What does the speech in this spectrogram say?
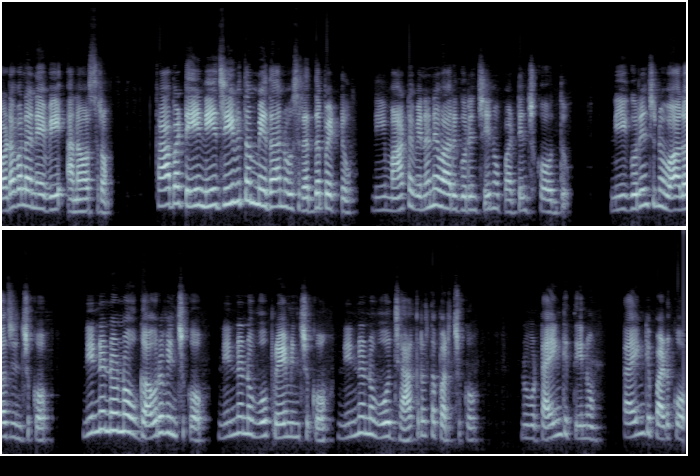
గొడవలనేవి అనవసరం. కాబట్టి నీ జీవితం మీద నువ్వు శ్రద్ధ పెట్టు. నీ మాట వినని వారి గురించి నువ్వు పట్టించుకోవద్దు. నీ గురించి నువ్వు ఆలోచించుకో. నిన్ను నువ్వు నువ్వు గౌరవించుకో. నిన్ను నువ్వు ప్రేమించుకో. నిన్ను నువ్వు జాగ్రత్త పరుచుకో నువ్వు టైంకి తిను. టైంకి పడుకో.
